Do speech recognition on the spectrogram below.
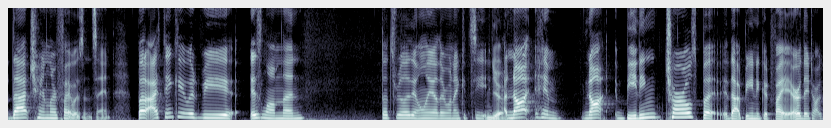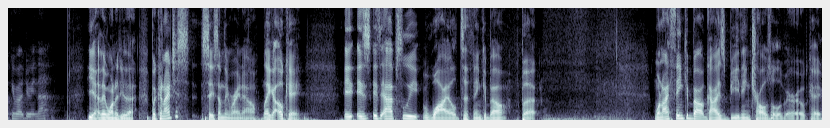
that Chandler fight was insane. But I think it would be Islam then. That's really the only other one I could see. Yeah. Uh, not him not beating Charles, but that being a good fight. Are they talking about doing that? Yeah, they want to do that. But can I just say something right now? Like, okay, it is it's absolutely wild to think about, but when I think about guys beating Charles Oliveira, okay,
